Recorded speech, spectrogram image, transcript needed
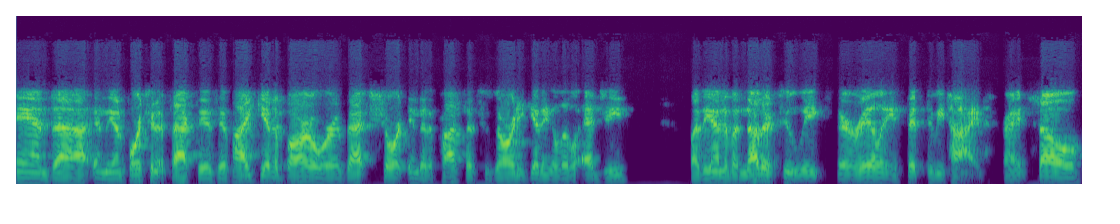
And uh, and the unfortunate fact is, if I get a borrower that short into the process who's already getting a little edgy, by the end of another two weeks, they're really fit to be tied, right? So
